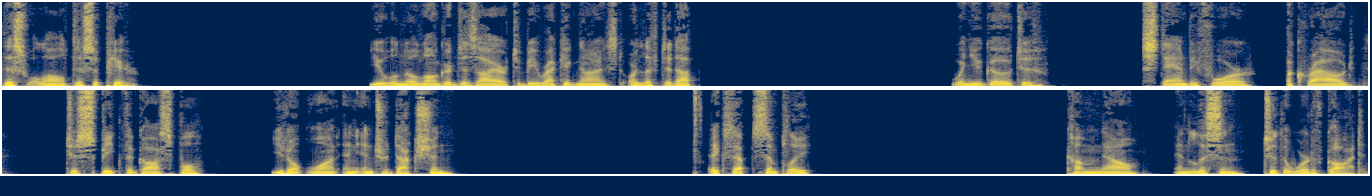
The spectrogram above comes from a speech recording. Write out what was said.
this will all disappear. You will no longer desire to be recognized or lifted up. When you go to stand before a crowd to speak the gospel, you don't want an introduction, except simply Come now and listen to the Word of God.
